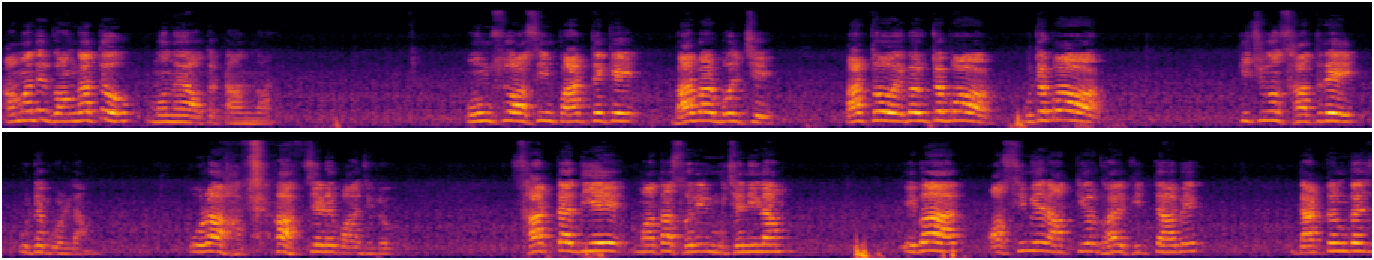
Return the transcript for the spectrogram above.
আমাদের গঙ্গাতেও মনে হয় অত টান নয়। অংশু অসীম পাড় থেকে বারবার বলছে, পার্থ, এবার উঠে পড় উঠে পড়। কিছুক্ষণ সাঁতরে উঠে পড়লাম। ওরা হাত ছেড়ে বাঁচলো। সারটা দিয়ে মাথা শরীর মুছে নিলাম। এবার অসীমের আত্মীয়র ঘরে ফিরতে হবে। ডাক্টনগঞ্জ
